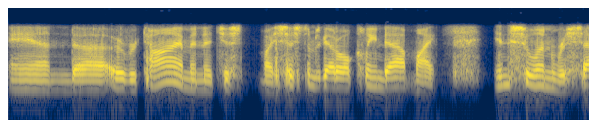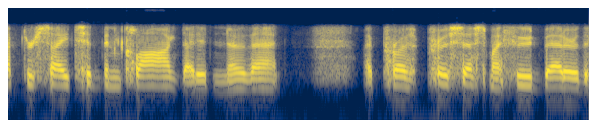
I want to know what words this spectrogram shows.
and uh, over time, and it just my systems got all cleaned out. My insulin receptor sites had been clogged. I didn't know that. I pro- processed my food better. The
